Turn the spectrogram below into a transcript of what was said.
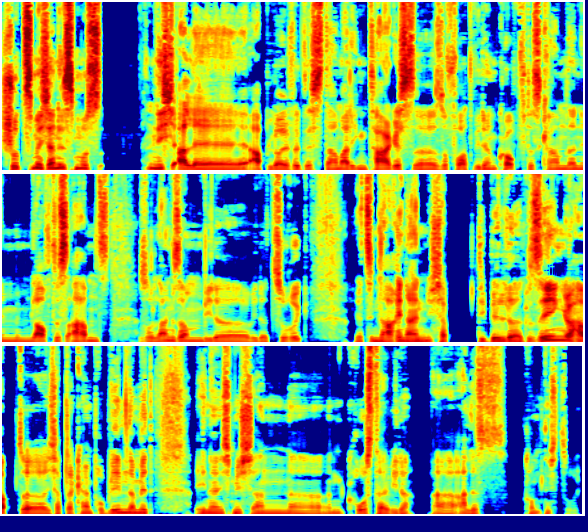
Schutzmechanismus, nicht alle Abläufe des damaligen Tages äh, sofort wieder im Kopf. Das kam dann im, im Lauf des Abends so langsam wieder wieder zurück. Jetzt im Nachhinein, ich habe die Bilder gesehen gehabt, äh, ich habe da kein Problem damit. Erinnere ich mich an äh, einen Großteil wieder. Äh, alles kommt nicht zurück.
